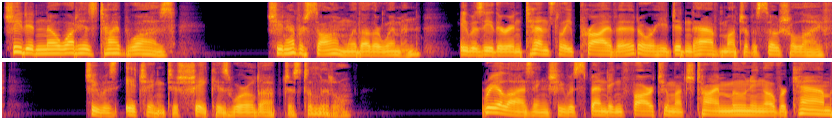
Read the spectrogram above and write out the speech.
she didn't know what his type was. She never saw him with other women. He was either intensely private or he didn't have much of a social life. She was itching to shake his world up just a little. Realizing she was spending far too much time mooning over Cam,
